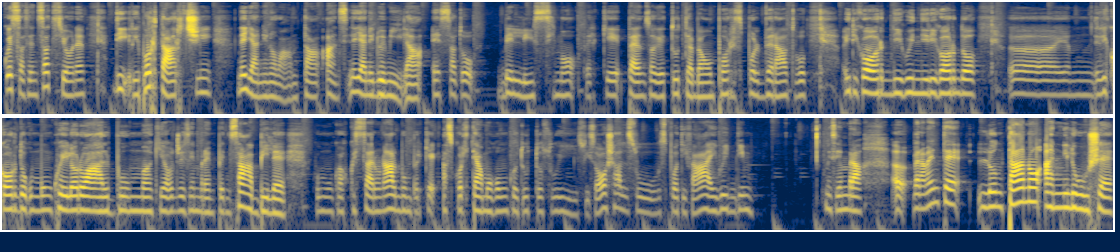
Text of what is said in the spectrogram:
questa sensazione, di riportarci negli anni 90, anzi negli anni 2000. È stato bellissimo perché penso che tutti abbiamo un po' rispolverato i ricordi, quindi ricordo, eh, ricordo comunque i loro album che oggi sembra impensabile comunque acquistare un album perché ascoltiamo comunque tutto sui, sui social, su Spotify, quindi mi sembra uh, veramente lontano anni luce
